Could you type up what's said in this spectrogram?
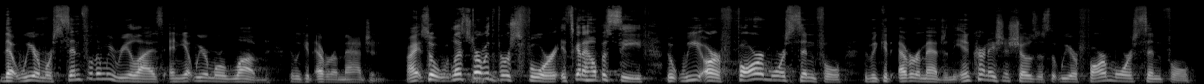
that we are more sinful than we realize, and yet we are more loved than we could ever imagine. All right, so let's start with verse 4. It's going to help us see that we are far more sinful than we could ever imagine. The incarnation shows us that we are far more sinful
